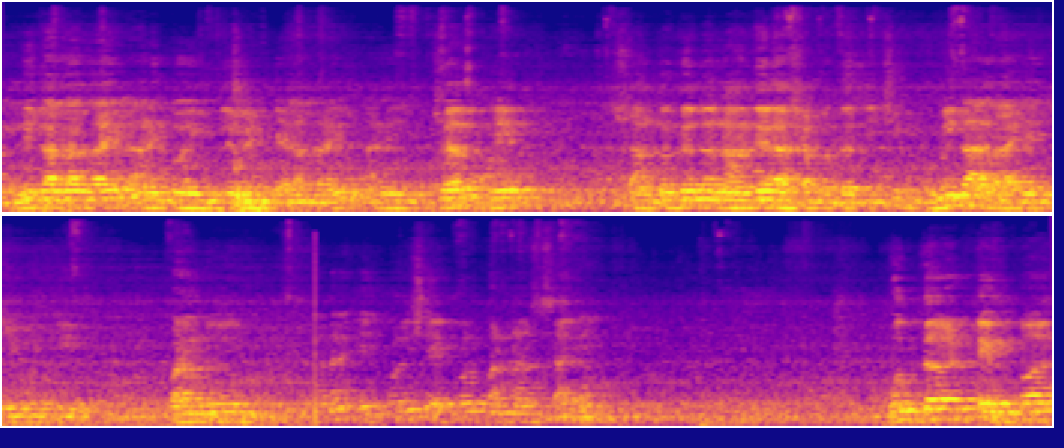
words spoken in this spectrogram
अंगीकारला जाईल आणि तो इम्प्लिमेंट केला जाईल. आणि जग हे शांततेनं नांदेल अशा पद्धतीची भूमिका राजांची होती. परंतु साली बुद्ध टेम्पल.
